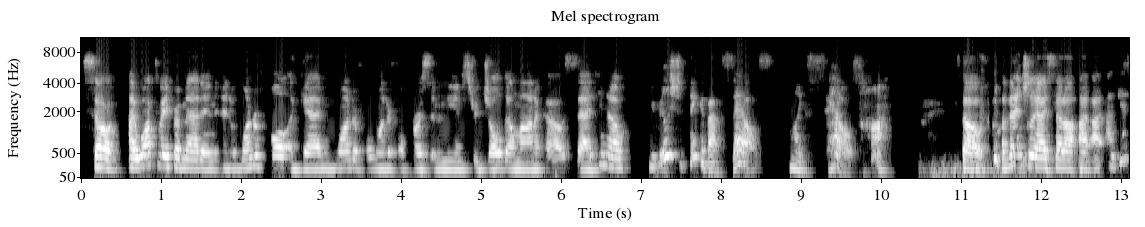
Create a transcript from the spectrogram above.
so I walked away from that and, and a wonderful, again, wonderful, wonderful person in the industry, Joel Delmonico, said, you know, you really should think about sales. I'm like, sales, huh? So eventually I said, I, I, I guess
